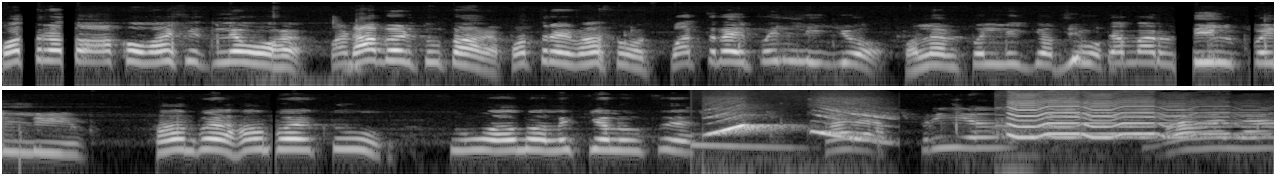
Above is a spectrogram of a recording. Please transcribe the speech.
પત્ર તો આખો વાંચી જ લેવો હે. ડાબર તું તારે પત્ર વાંચો. પત્ર પલ્લી ગયો ભલે પલ્લી ગયો તું. તમારું દિલ પલ્લ્યું સાંભળ સાંભળ તું. તું આમાં લખેલું છે? મારા પ્રિય વાલા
